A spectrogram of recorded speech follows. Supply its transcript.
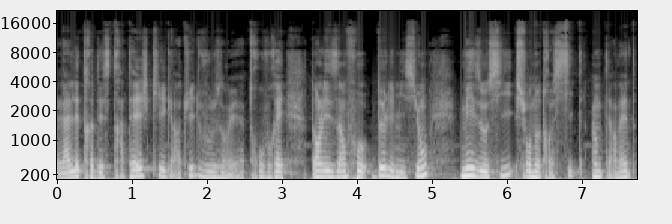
La lettre des stratèges qui est gratuite, vous en trouverez dans les infos de l'émission, mais aussi sur notre site internet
